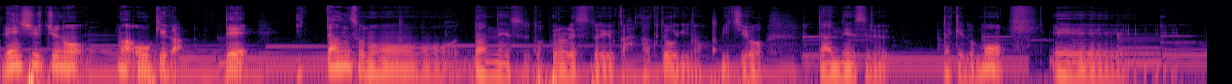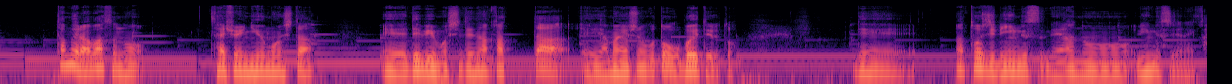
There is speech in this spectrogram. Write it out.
練習中の、まあ、大怪我で、旦その、断念すると、プロレスというか、格闘技の道を断念するだけども、えー、田村はその最初に入門した、えー、デビューもしてなかった、えー、山吉のことを覚えてると。で、まあ、当時リングスね、あのー、リングスじゃないか、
